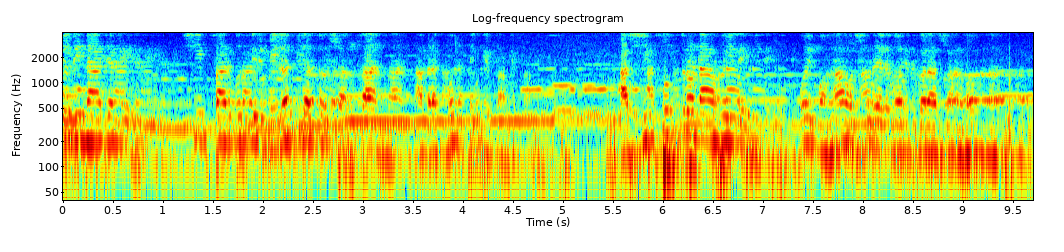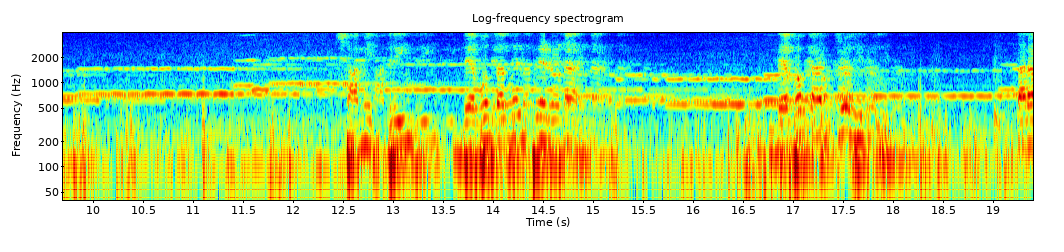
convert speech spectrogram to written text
যদি না জাগে শিব পার্বতীর মিলন মিলনজাত সন্তান আমরা থেকে পাবো? আর শিবপুত্র না হইলে ওই মহা অসুরের বধ করা সম্ভব নয়। স্বামী, স্ত্রী, দেবতাদের প্রেরণায় দেবকার্য হেতু তারা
